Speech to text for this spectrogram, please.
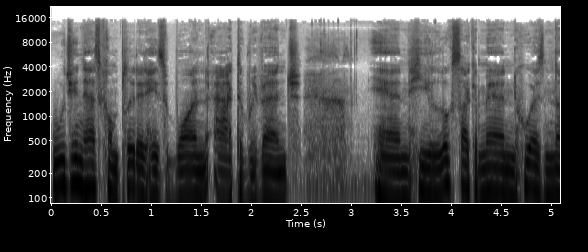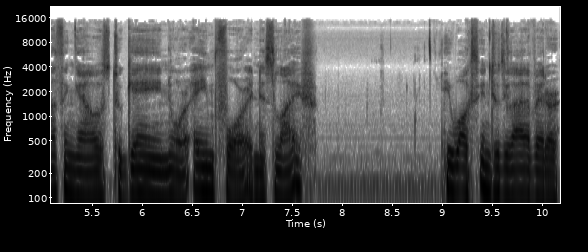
Wu Jin has completed his one act of revenge, and he looks like a man who has nothing else to gain or aim for in his life. He walks into the elevator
